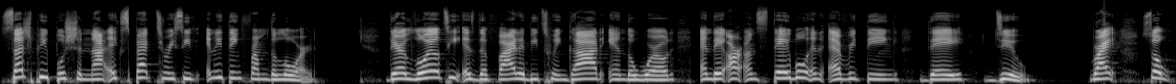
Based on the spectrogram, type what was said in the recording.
Such people should not expect to receive anything from the Lord. Their loyalty is divided between God and the world, and they are unstable in everything they do right? So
